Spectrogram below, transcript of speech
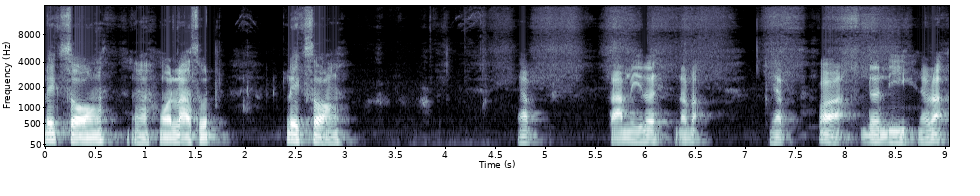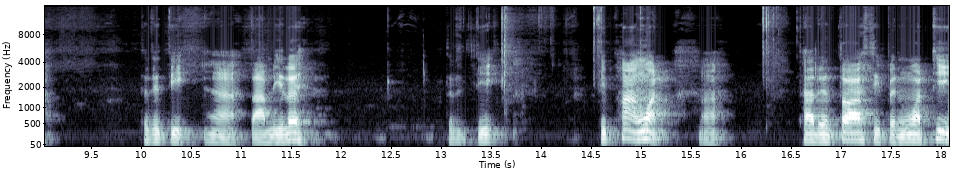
เลขสองอ่าวันล่าสุด เลขสอง ครับ ตามนี้เลยนะครับนะครับก็เดินดีนะครับสถิติอ่าตามนี้เลยสถิติสิบห้างวดอ่าถ้าเดินต่อสิเป็นงวดที่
